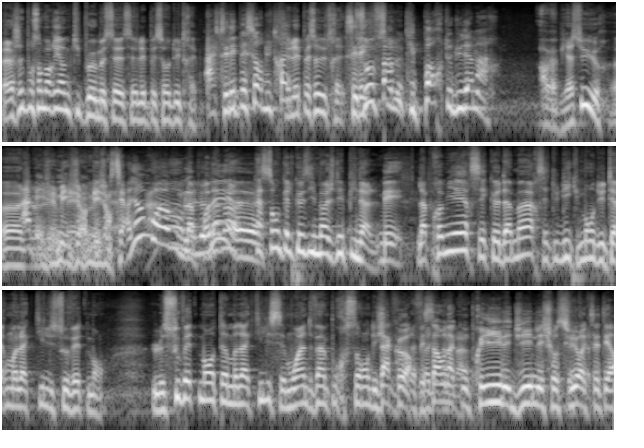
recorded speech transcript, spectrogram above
Elle achète pour son mari un petit peu, mais c'est l'épaisseur du trait. Ah, c'est l'épaisseur du trait? C'est l'épaisseur du trait. C'est les femmes qui portent du damar? Ah bah bien sûr. Euh, ah mais, j'en sais rien moi, vous me l'apprenez. Euh... Cassons quelques images d'épinal. Mais la première, c'est que Damar, c'est uniquement du thermolactyle sous-vêtement. Le sous-vêtement thermolactyle, c'est moins de 20% des D'accord, mais ça on a compris, les jeans, les chaussures, etc.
